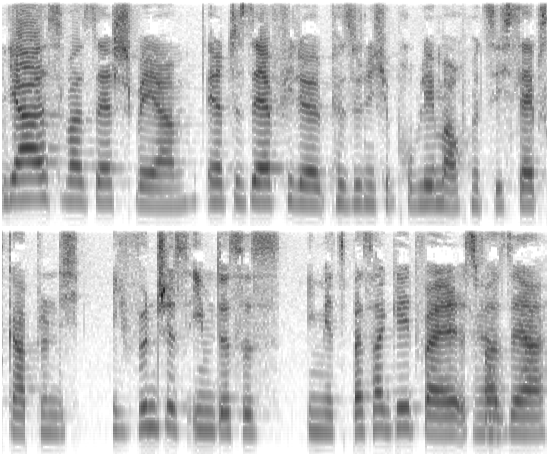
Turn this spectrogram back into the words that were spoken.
ja, es war sehr schwer. Er hatte sehr viele persönliche Probleme auch mit sich selbst gehabt und ich, ich wünsche es ihm, dass es ihm jetzt besser geht, weil es Ja. war sehr,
